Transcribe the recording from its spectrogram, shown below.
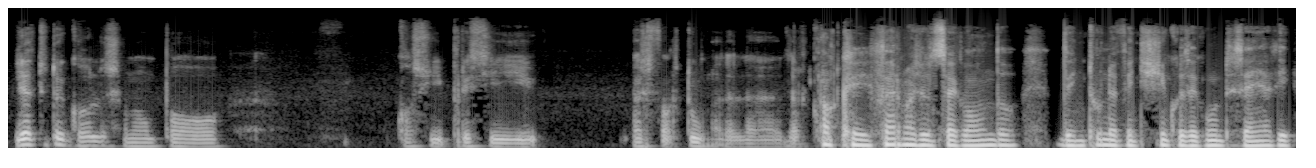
Gli altri due gol sono un po' così presi per sfortuna del Crotone. Ok, fermati un secondo. 21 e 25 secondi segnati.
